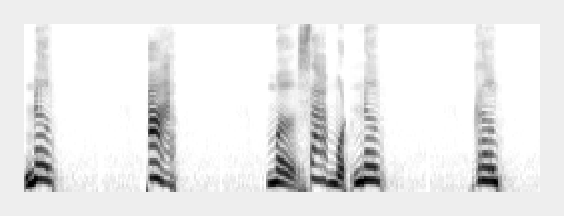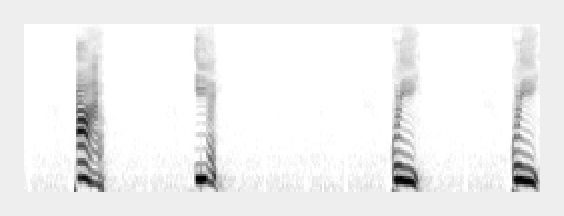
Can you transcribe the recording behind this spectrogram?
Nơ. À. Mở ra một nơ. Gơ. À. Y. Quy. Quy.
